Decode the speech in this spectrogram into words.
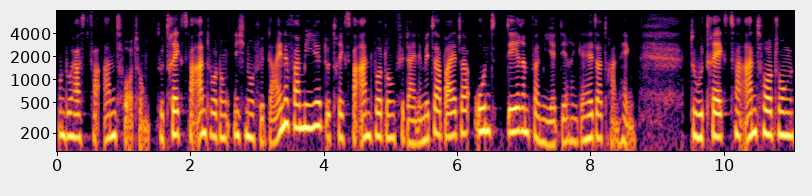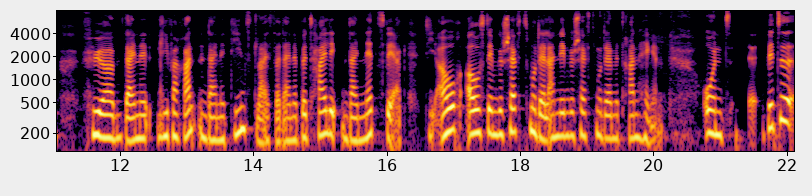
und du hast Verantwortung. Du trägst Verantwortung nicht nur für deine Familie, du trägst Verantwortung für deine Mitarbeiter und deren Familie, deren Gehälter dranhängen. Du trägst Verantwortung für deine Lieferanten, deine Dienstleister, deine Beteiligten, dein Netzwerk, die auch aus dem Geschäftsmodell, an dem Geschäftsmodell mit dranhängen. Und äh, bitte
